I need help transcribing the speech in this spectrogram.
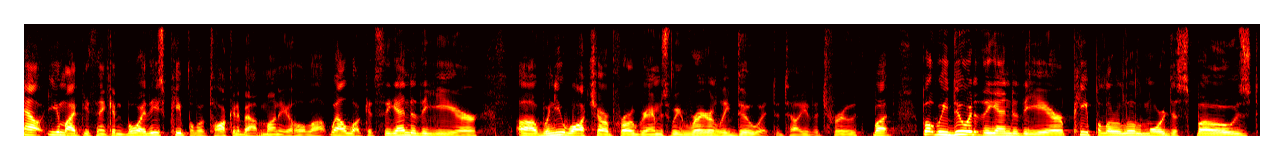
Now, you might be thinking, boy, these people are talking about money a whole lot. Well, look, it's the end of the year. Uh, when you watch our programs, we rarely do it, to tell you the truth. But, but we do it at the end of the year. People are a little more disposed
